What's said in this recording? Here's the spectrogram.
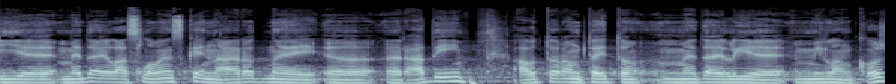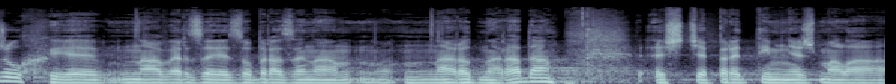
je medaila Slovenskej národnej e, rady. Autorom tejto medaily je Milan Kožuch, je na verze je zobrazená Národná rada. Ešte predtým, než mala e,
